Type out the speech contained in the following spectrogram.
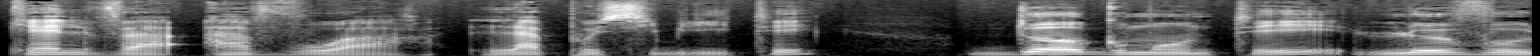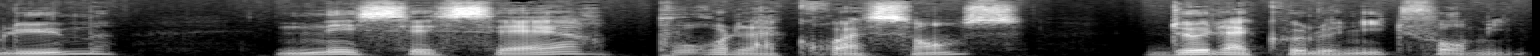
qu'elle va avoir la possibilité d'augmenter le volume nécessaire pour la croissance de la colonie de fourmis.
